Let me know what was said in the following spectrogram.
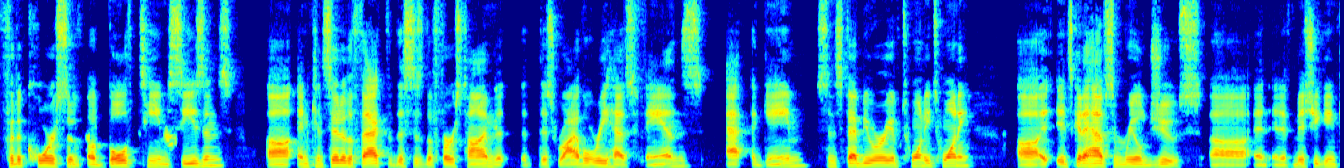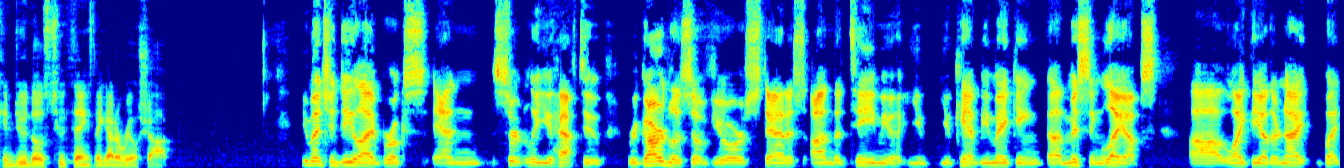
for the course of, of both team seasons. Uh, and consider the fact that this is the first time that, that this rivalry has fans at a game since February of 2020. Uh, it, it's going to have some real juice. Uh, and, and if Michigan can do those two things, they got a real shot you mentioned Eli Brooks, and certainly you have to, regardless of your status on the team, you you, you can't be making uh, missing layups uh, like the other night. But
